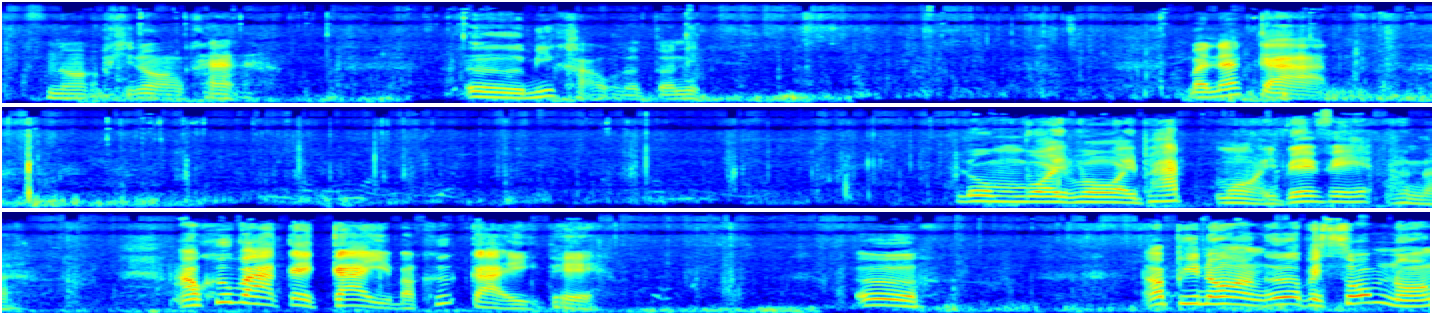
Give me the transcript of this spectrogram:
ทำไม เนาะพี่น้องค่ะ เออ มีเขาแล้วตัวนี้ บรรยากาศ ลมวอยวอยพัดหมอยเป๊ะๆเพิ่นว่าเอาคือว่าไก่ๆบักคือไก่แท้เออ เอาพี่น้อง เออ ไปส้มหนอง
